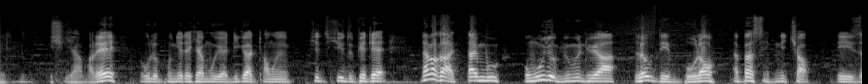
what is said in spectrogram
နေတယ်လို့သိရှိရပါတယ်အခုလိုဘုံကျဲတိုက်ခိုက်မှုရဲ့အဓိကတောင်းဝင်ဖြစ်ရှိသူဖြစ်တဲ့နမကတိုင်မှုဘုံမှုချုပ်မျိုးမင်းထွေအားအလုတ်တင်ဘိုးလောင်းအပတ်စဉ်26ဒေဇ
